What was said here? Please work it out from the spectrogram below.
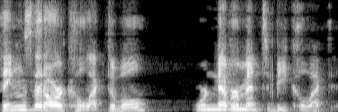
things that are collectible were never meant to be collected,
